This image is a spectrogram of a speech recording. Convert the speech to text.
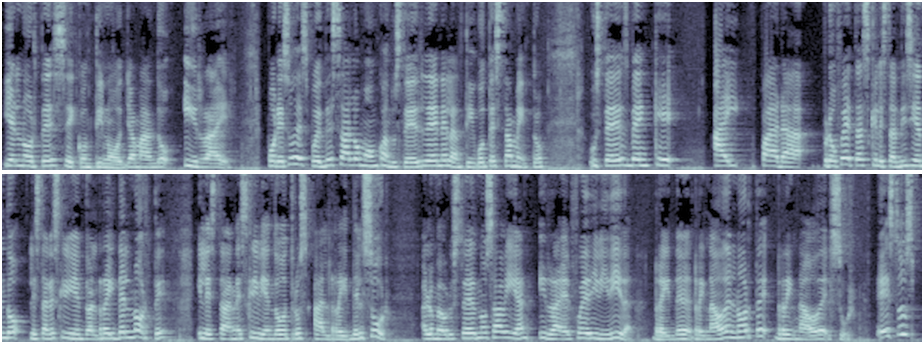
y el norte se continuó llamando Israel. Por eso después de Salomón, cuando ustedes leen el Antiguo Testamento, ustedes ven que hay para profetas que le están diciendo, le están escribiendo al rey del norte y le están escribiendo otros al rey del sur a lo mejor ustedes no sabían, Israel fue dividida, reinado del norte, reinado del sur. Estos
